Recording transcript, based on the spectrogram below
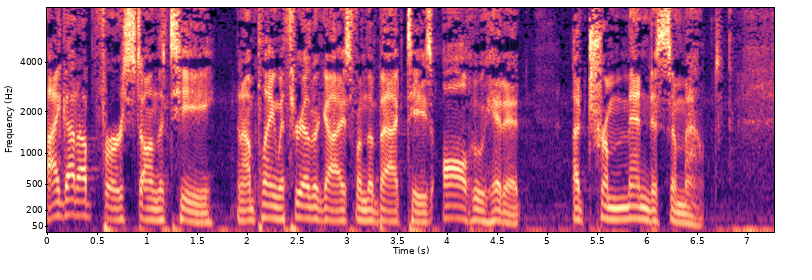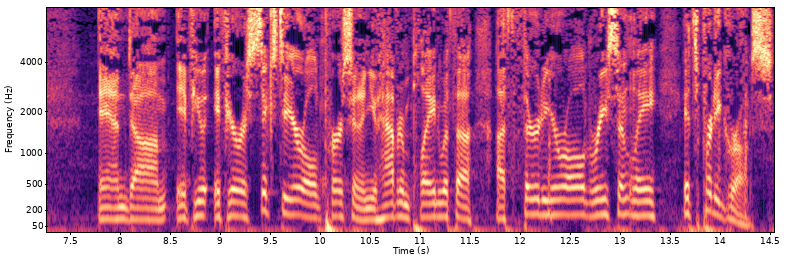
I got up first on the tee, and I'm playing with three other guys from the back tees, all who hit it a tremendous amount. And um, if you if you're a 60 year old person and you haven't played with a a 30 year old recently, it's pretty gross.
